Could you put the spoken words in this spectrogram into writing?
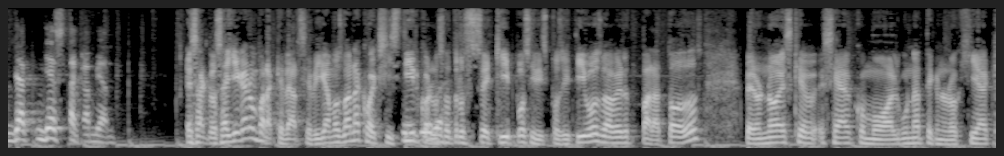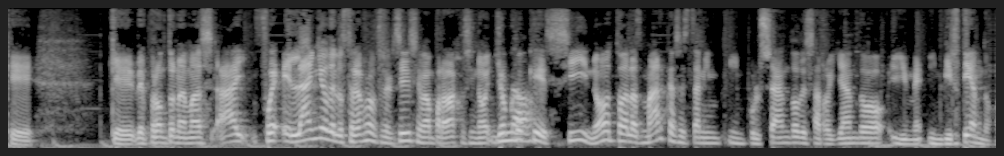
Ya, ya está cambiando. Exacto, o sea, llegaron para quedarse, digamos, van a coexistir con los otros equipos y dispositivos, va a haber para todos, pero no es que sea como alguna tecnología que, que de pronto nada más, ay, fue el año de los teléfonos flexibles y van para abajo, sino yo No. creo que sí, ¿no? Todas las marcas están im- impulsando, desarrollando y me- invirtiendo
